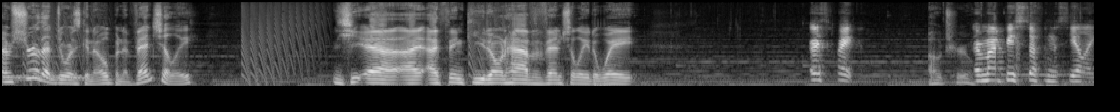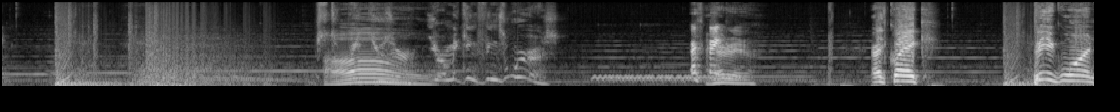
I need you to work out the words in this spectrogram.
I'm sure that door's gonna open eventually. Yeah, I, I think you don't have eventually to wait. Earthquake. Oh, true. There might be stuff in the ceiling. Stupid Oh. user, you're making things worse. Earthquake. Earthquake! Big one!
